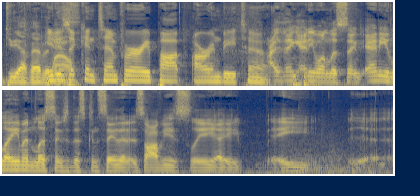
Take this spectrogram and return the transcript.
Do you have It evidence? is a contemporary pop R and B tune. I think anyone listening, any layman listening to this, can say that it's obviously a a uh,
